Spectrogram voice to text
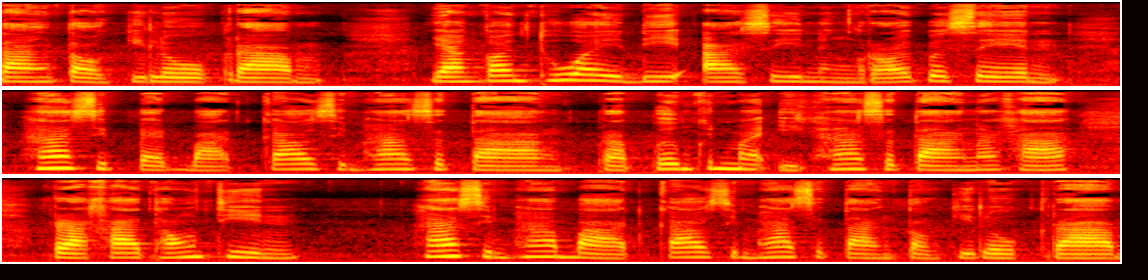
ตางค์ต่อกิโลกรัม ยางก้อนถ้วย DRC 100% 58 บาท 95 สตางค์ ปรับเพิ่มขึ้นมาอีก 5 สตางค์นะคะ ราคาท้องถิ่น 55 บาท 95 สตางค์ต่อกิโลกรัม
